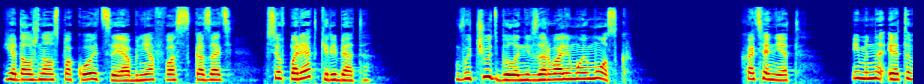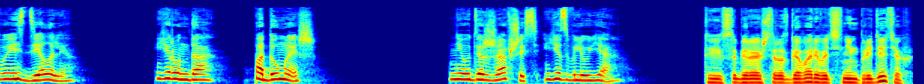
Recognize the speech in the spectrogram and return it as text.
Я должна успокоиться и, обняв вас, сказать «Все в порядке, ребята?» Вы чуть было не взорвали мой мозг. Хотя нет, именно это вы и сделали. Ерунда, подумаешь. Не удержавшись, язвлю я. Ты собираешься разговаривать с ним при детях?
